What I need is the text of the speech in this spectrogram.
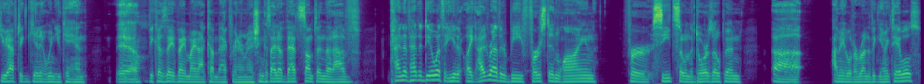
you have to get it when you can. yeah, because they, they might not come back for intermission. Because I know that's something that I've kind of had to deal with. Either like I'd rather be first in line for seats, so when the doors open, uh, I'm able to run to the gimmick tables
